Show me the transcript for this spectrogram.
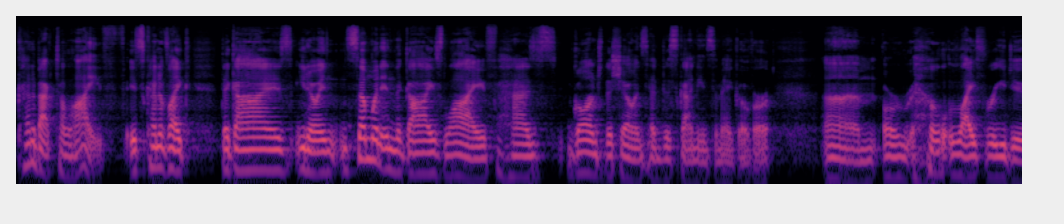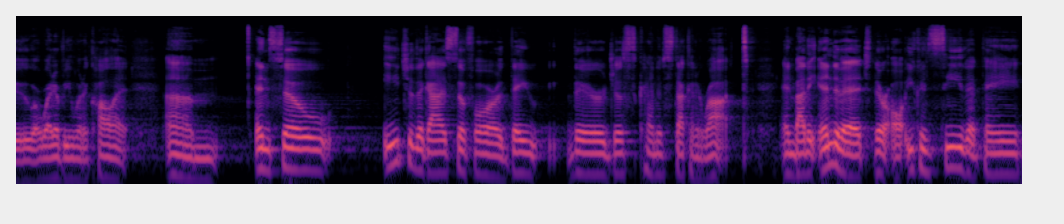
kind of back to life. It's kind of like the guys, you know, and someone in the guy's life has gone to the show and said this guy needs a makeover, um, or life redo, or whatever you want to call it. Um, and so each of the guys so far, they they're just kind of stuck in a rut and by the end of it they're all you can see that they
